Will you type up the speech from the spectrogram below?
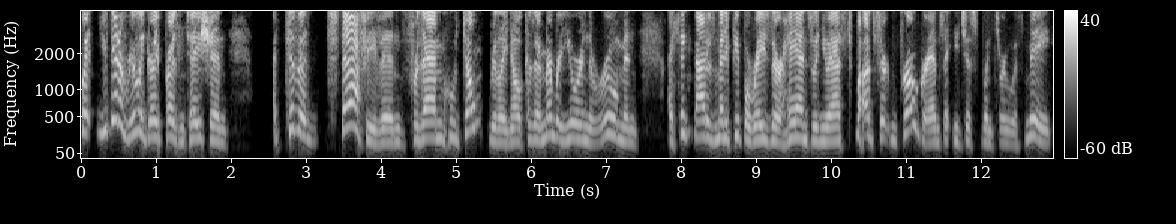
but you did a really great presentation uh, to the staff even for them who don't really know because I remember you were in the room and I think not as many people raised their hands when you asked about certain programs that you just went through with me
